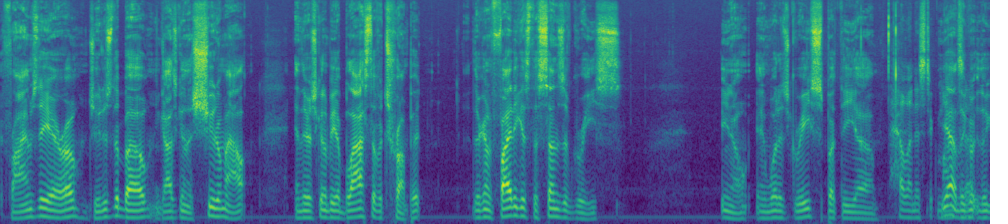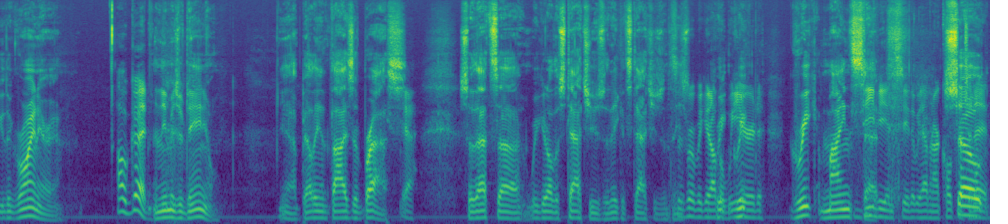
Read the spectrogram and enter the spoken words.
Ephraim's the arrow, Judah's the bow, and God's going to shoot them out. And there's going to be a blast of a trumpet. They're going to fight against the sons of Greece. You know, and what is Greece? But the uh, Hellenistic mindset. yeah, the, the the groin area, oh, good. in the image of Daniel. Yeah, belly and thighs of brass. Yeah. So that's uh, we get all the statues, the naked statues and This things. This is where we get all Greek- the Greek- weird Greek mindset. deviancy that we have in our culture So today.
